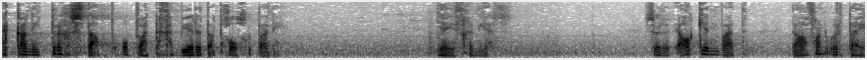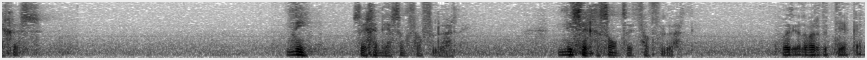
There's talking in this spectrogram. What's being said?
Ek kan nie terugstap op wat gebeur het op Golgotha nie. Jy is genees. So dat elkeen wat daarvan oortuig is, nie sy geneesing van verloor nie. Nie sy gezondheid van verloor nie. Hoor julle wat beteken?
